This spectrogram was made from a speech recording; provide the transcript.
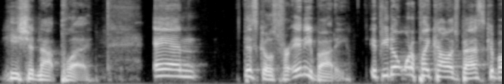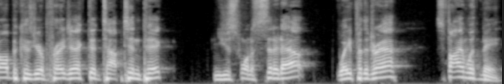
he should not play. And this goes for anybody. If you don't want to play college basketball because you're a projected top 10 pick, and you just want to sit it out, wait for the draft, it's fine with me.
